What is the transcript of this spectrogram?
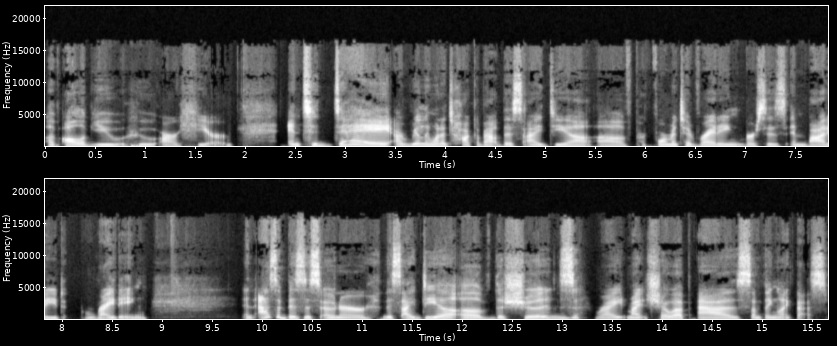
of all of you who are here. And today, I really want to talk about this idea of performative writing versus embodied writing. And as a business owner, this idea of the shoulds, right, might show up as something like this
